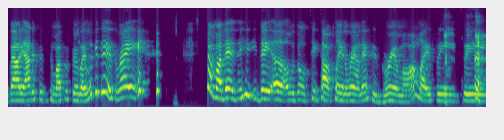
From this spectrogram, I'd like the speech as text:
about it. I just said to my sister and was like, look at this, right? talking about that he, they uh was on TikTok playing around. That's his grandma. I'm like, see, see,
